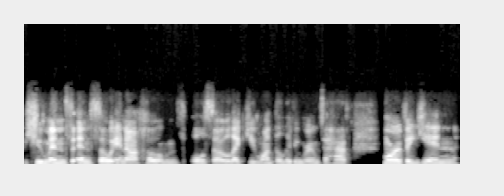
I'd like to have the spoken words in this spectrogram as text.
humans. And so in our homes also like you want the living room to have more of a yin.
